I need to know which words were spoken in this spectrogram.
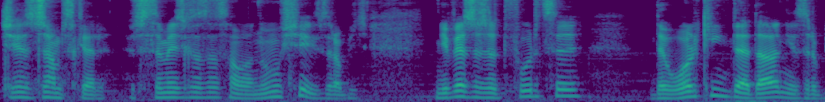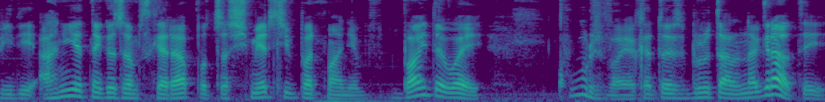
Gdzie jest jumpscare? Już chcę mieć go za sobą, no musieli zrobić. Nie wierzę, że twórcy The Walking Deada nie zrobili ani jednego jumpscare'a podczas śmierci w Batmanie. By the way, kurwa, jaka to jest brutalna gra, ty.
